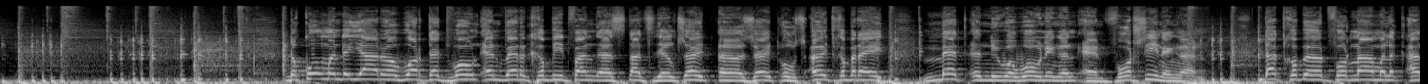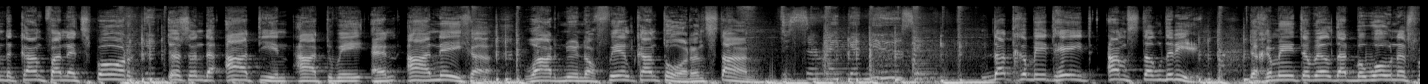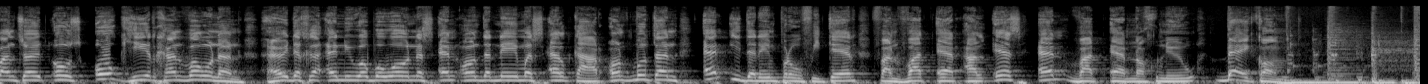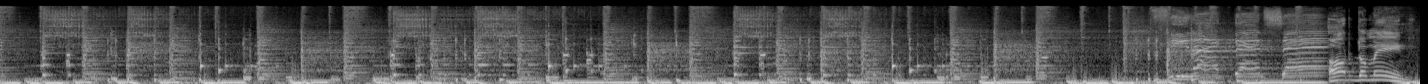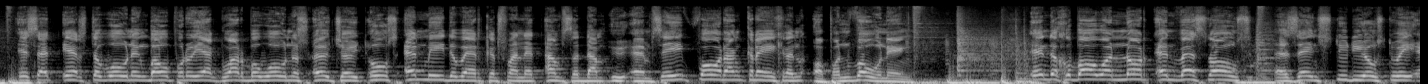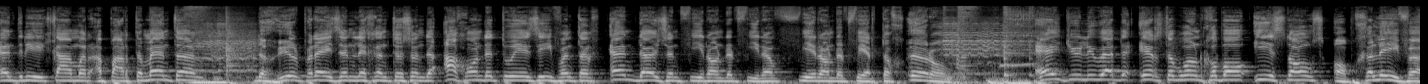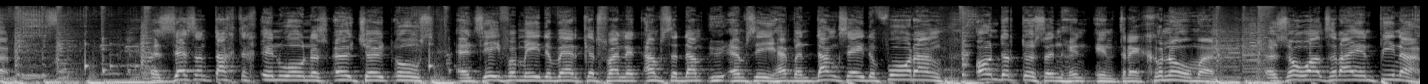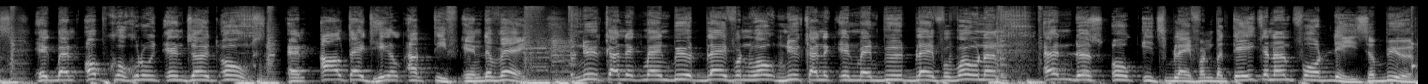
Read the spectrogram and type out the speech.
De komende jaren wordt het woon- en werkgebied van uh, stadsdeel Zuid, uh, Zuidoost uitgebreid met uh, nieuwe woningen en voorzieningen. Dat gebeurt voornamelijk aan de kant van het spoor tussen de A10, A2 en A9, waar nu nog veel kantoren staan. Dat gebied heet Amstel 3. De gemeente wil dat bewoners van Zuidoost ook hier gaan wonen. Huidige en nieuwe bewoners en ondernemers elkaar ontmoeten en iedereen profiteert van wat er al is en wat er nog nieuw bij komt. Ordomein is het eerste woningbouwproject waar bewoners uit Zuidoost en medewerkers van het Amsterdam UMC voorrang krijgen op een woning. In de gebouwen Noord- en Westoost zijn studio's 2 en 3 kamer appartementen. De huurprijzen liggen tussen de 872 en 1440 euro. Eind juli werd de eerste woongebouw Easthouse opgeleverd. 86 inwoners uit Zuidoost en 7 medewerkers van het Amsterdam UMC hebben dankzij de voorrang ondertussen hun intrek genomen. Zoals Ryan Pinas. Ik ben opgegroeid in Zuidoost en altijd heel actief in de wijk. Nu kan ik mijn buurt blijven. Nu kan ik in mijn buurt blijven wonen en dus ook iets blijven betekenen voor deze buurt.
